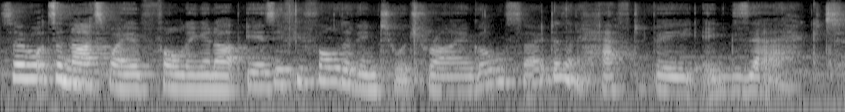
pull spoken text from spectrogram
So what's a nice way of folding it up is if you fold it into a triangle, so it doesn't have to be exact.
